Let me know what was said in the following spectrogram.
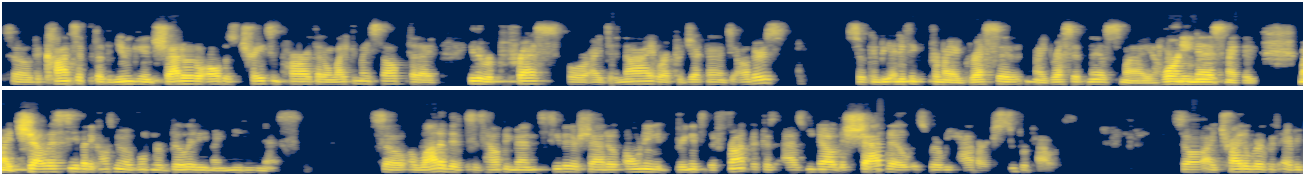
So the concept of the Jungian shadow, all those traits and parts that I don't like in myself that I either repress or I deny or I project onto others. So it can be anything from my aggressive, my aggressiveness, my horniness, my my jealousy, but it comes from my vulnerability, my neediness. So a lot of this is helping men see their shadow, owning it, bring it to the front, because as we know, the shadow is where we have our superpowers. So I try to work with every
